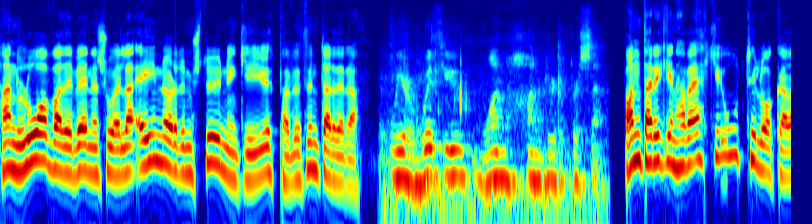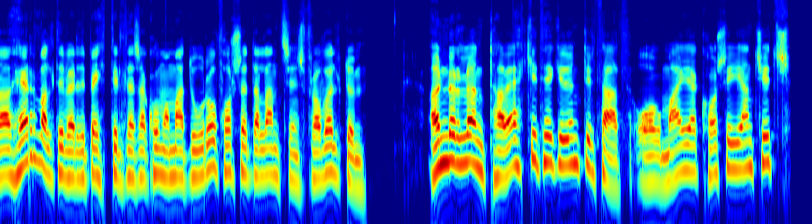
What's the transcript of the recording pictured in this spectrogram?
Hann lofaði Venezuela einörðum stuðningi í upphafi fundar þeirra. Bandaríkin hafa ekki útilokað að herrvaldi verði beitt til þess að koma Maduro fórseta landsins frá völdum. Önnur lönd hafa ekki tekið undir það og Maja Kosijancic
